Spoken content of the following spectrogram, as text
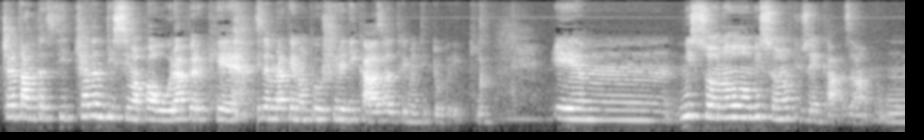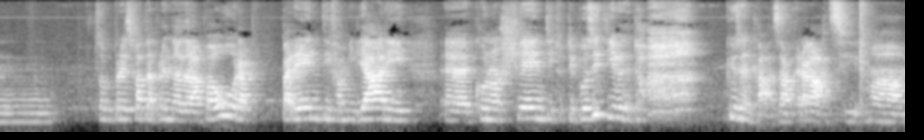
c'è tantissima paura perché sembra che non puoi uscire di casa altrimenti ti becchi. E um, mi, sono, mi, sono, chiusa in casa. Mm, sono fatta prendere dalla paura parenti, familiari, eh, conoscenti, tutti positivi ho detto ah, chiusa in casa, ragazzi ma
